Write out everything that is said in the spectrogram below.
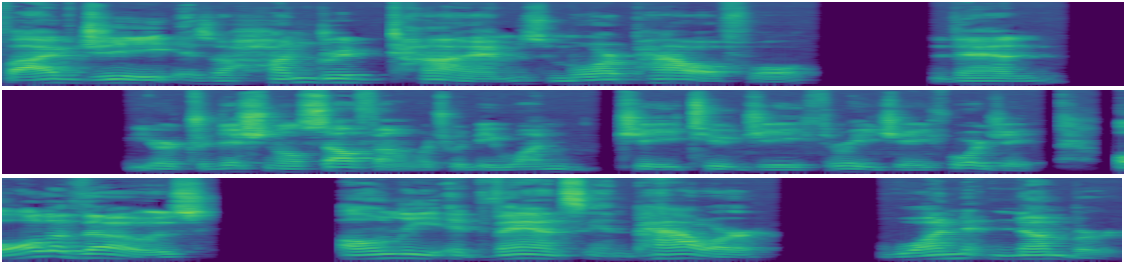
5G is a hundred times more powerful than your traditional cell phone, which would be 1G, 2G, 3G, 4G. All of those only advance in power one number.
